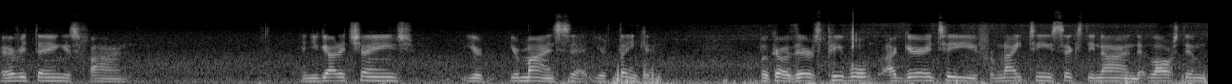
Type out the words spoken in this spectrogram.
Everything is fine. And you got to change your your mindset, your thinking. Because there's people, I guarantee you, from 1969 that lost them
